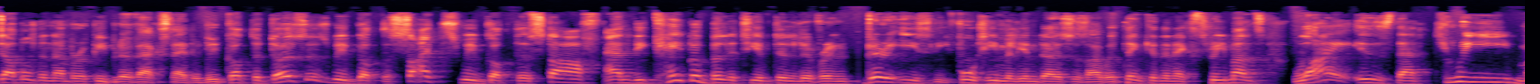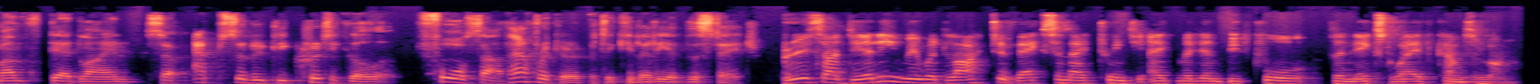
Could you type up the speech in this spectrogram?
double the number of people who are vaccinated. We've got the doses, we've got the sites, we've got the staff, and the capability of delivering very easily 14 million doses, I would think, in the next three months. Why is that three month deadline so absolutely critical for South Africa, particularly at this stage? Bruce, ideally, we would like to vaccinate 28 million before the next wave comes along.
